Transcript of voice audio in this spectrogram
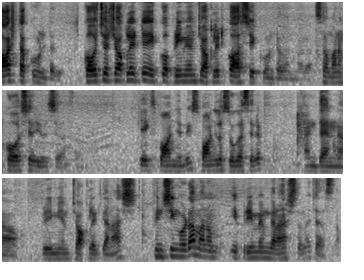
కాస్ట్ తక్కువ ఉంటుంది. కోచర్ చాక్లెట్ ఎక్కువ ప్రీమియం చాక్లెట్ కాస్ట్ ఎక్కువ ఉంటుంది అనమాట సో మనం కోచర్ యూస్ చేస్తాం. కేక్ స్పాంజ్ అండి. స్పాంజ్లో sugar syrup and then premium chocolate ganache finishing కూడా మనం ఈ ప్రీమియం గనాష్తోనే చేస్తాం.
